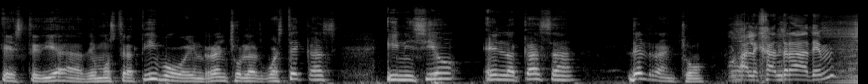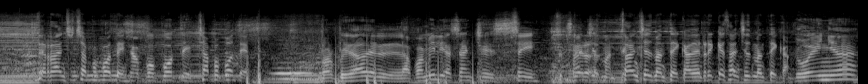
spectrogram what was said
Este día demostrativo en Rancho Las Huastecas inició en la casa del rancho. Alejandra Adem, de Rancho Chapopote. Chapopote. Chapopote. Propiedad de la familia Sánchez. Sí. Sánchez Manteca. Sánchez Manteca, de Enrique Sánchez Manteca. Dueña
